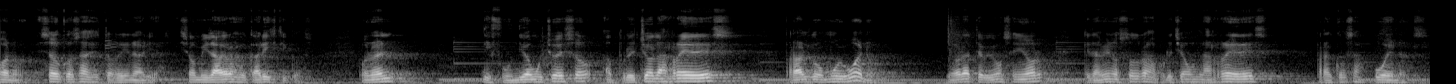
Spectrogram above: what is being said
Bueno, son cosas extraordinarias son milagros eucarísticos. Bueno, él difundió mucho eso, aprovechó las redes para algo muy bueno. Y ahora te pedimos, Señor, que también nosotros aprovechemos las redes para cosas buenas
